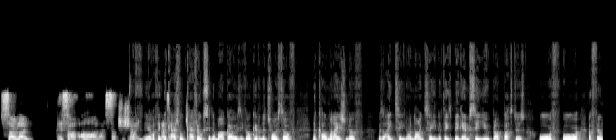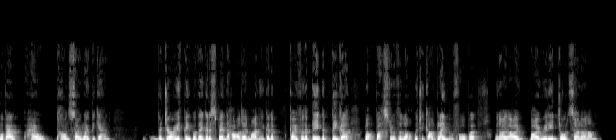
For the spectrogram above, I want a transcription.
Solo." And it's like, oh, that's such a shame. Yeah, I think That's- the casual casual cinema goes. If you're given the choice of the culmination of was it 18 or 19 of these big MCU blockbusters, or or a film about how Han Solo began, majority of people they're going to spend the hard earned money are going to go for the big, the bigger blockbuster of the lot, which we can't blame them for. But I mean, I I, I really enjoyed Solo, and I'm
